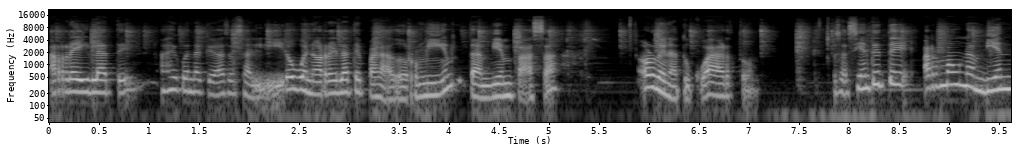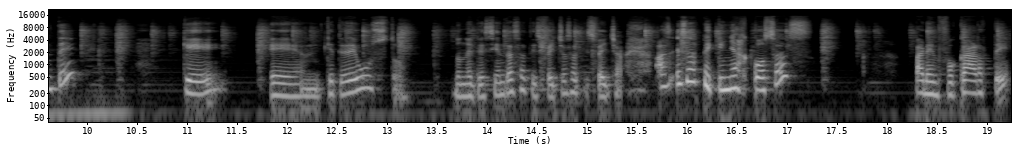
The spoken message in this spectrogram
arréglate, haz de cuenta que vas a salir. O bueno, arréglate para dormir, también pasa. Ordena tu cuarto. O sea, siéntete, arma un ambiente que, em, que te dé gusto, donde te sientas satisfecho, satisfecha. Haz esas pequeñas cosas para enfocarte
